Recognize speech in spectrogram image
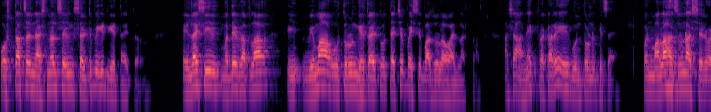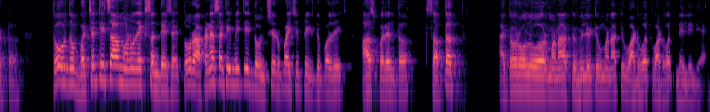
पोस्टाचं नॅशनल सेविंग सर्टिफिकेट घेता येतं. एल आय सीमध्ये आपला विमा उतरून घेता येतो. त्याचे पैसे बाजूला व्हायला लागतात. अशा अनेक प्रकारे हे गुंतवणुकीचं आहे. पण मला अजून आश्चर्य वाटतं. तो जो बचतीचा म्हणून एक संदेश आहे तो राखण्यासाठी मी ती दोनशे रुपयाची फिक्स डिपॉझिट आजपर्यंत सतत ॲटो रोलवर म्हणा क्युम्युलेटिव्ह म्हणा ती वाढवत वाढवत नेलेली आहे.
